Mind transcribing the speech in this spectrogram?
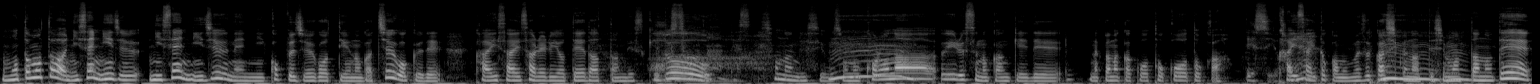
もともとは2020 2020年に COP15 っていうのが中国で開催される予定だったんですけどそうなんですね。そうなんですよ。うん。そのコロナウイルスの関係でなかなかこう渡航とかですよね。開催とかも難しくなってしまったので、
